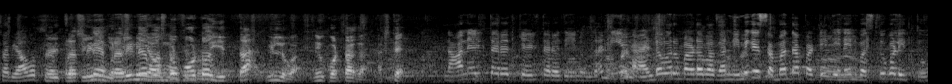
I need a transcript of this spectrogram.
ಸರ್ ಯಾವತ್ತು ಪ್ರಶ್ನೆ ಪ್ರಶ್ನೆ ಬಂದು ಫೋಟೋ ಇತ್ತ ಇಲ್ವಾ? ನೀವು ಕೊಟ್ಟಾಗ ಅಷ್ಟೇ. ನಾನು ಹೇಳ್ತಾ ಇರೋದು ಕೇಳ್ತಾ ಇರೋದು ಏನು ಅಂದ್ರೆ ನೀವು ಹ್ಯಾಂಡ್ ಓವರ್ ಮಾಡುವಾಗ ನಿಮಗೆ ಸಂಬಂಧಪಟ್ಟಿದ್ದು ಏನೇನು ವಸ್ತುಗಳಿತ್ತು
